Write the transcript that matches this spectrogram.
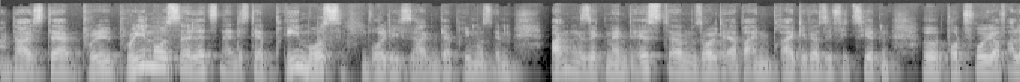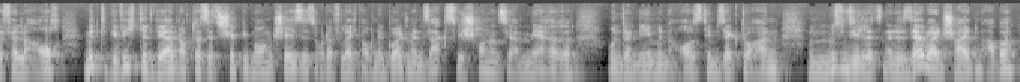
Und da ist der Primus, äh, letzten Endes der Primus, wollte ich sagen, der Primus im Bankensegment ist, ähm, sollte er bei einem breit diversifizierten äh, Portfolio auf alle Fälle auch mitgewichtet werden. Ob das jetzt JP Morgan Chase ist oder vielleicht auch eine Goldman Sachs. Wir schauen uns ja mehrere Unternehmen aus dem Sektor an. Müssen Sie letzten Endes selber entscheiden, aber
